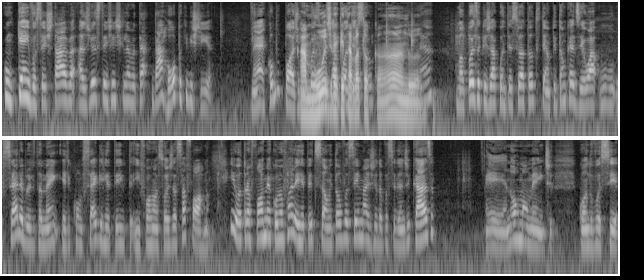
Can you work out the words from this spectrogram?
com quem você estava. Às vezes tem gente que lembra até da roupa que vestia. Né? Como pode? Uma A música que estava tocando. né? Uma coisa que já aconteceu há tanto tempo. Então, quer dizer, o, o cérebro ele também ele consegue reter in- informações dessa forma. E outra forma é, como eu falei, repetição. Então, você imagina você dentro de casa, é, normalmente, quando você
